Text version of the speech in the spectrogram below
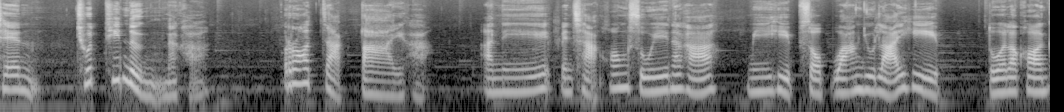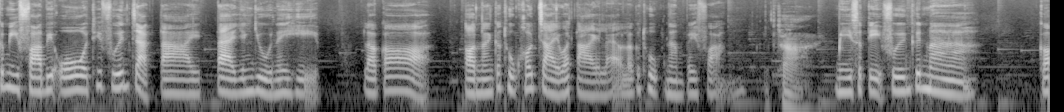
เช่น ชุดที่หนึ่งนะคะ รอดจากตายค่ะ อันนี้เป็นฉากห้องซุยนะคะ มีหีบศพวางอยู่หลายหีบ ตัวละครก็มีฟาบิโอที่ฟื้นจากตายแต่ยังอยู่ในหีบ แล้วก็ตอนนั้นก็ถูกเข้าใจว่าตายแล้ว แล้วก็ถูกนำไปฝัง ใช่ มีสติฟื้นขึ้นมา ก็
